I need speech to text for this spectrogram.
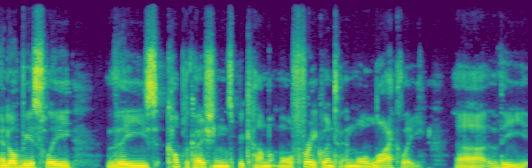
and obviously these complications become more frequent and more likely uh, the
